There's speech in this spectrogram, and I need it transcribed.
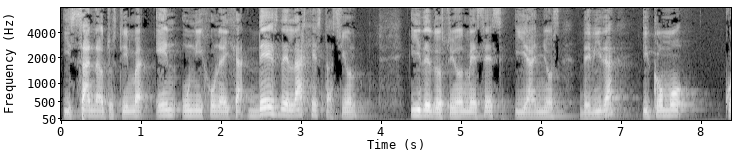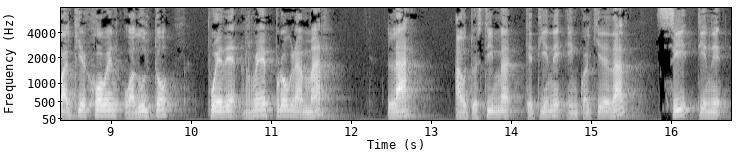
y sana autoestima en un hijo, una hija, desde la gestación y desde los primeros meses y años de vida y cómo cualquier joven o adulto puede reprogramar la autoestima que tiene en cualquier edad si tiene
